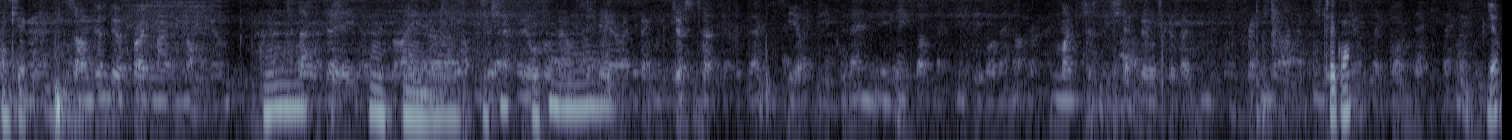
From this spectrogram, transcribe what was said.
Thank you. So I'm going to do a Friday night in Nottingham, and Saturday it's either up to Sheffield or down to here, I think, just to see other people. Might just be Sheffield because I've friends down there. Take one. Yep.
